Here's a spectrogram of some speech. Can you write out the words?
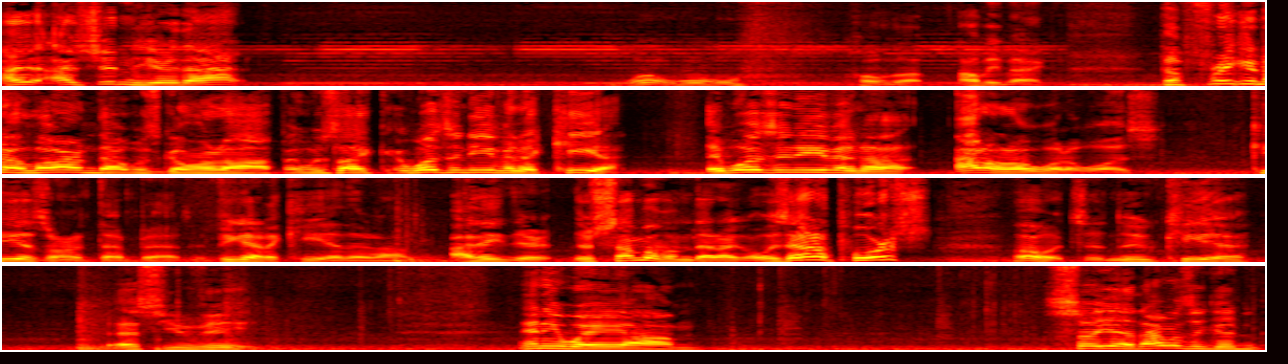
I, I shouldn't hear that. Whoa, whoa, hold up. I'll be back. The friggin' alarm that was going off, it was like, it wasn't even a Kia. It wasn't even a, I don't know what it was. Kias aren't that bad. If you got a Kia, they're not. I think there, there's some of them that I go, is that a Porsche? Oh, it's a new Kia SUV. Anyway, um, so yeah, that was a good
